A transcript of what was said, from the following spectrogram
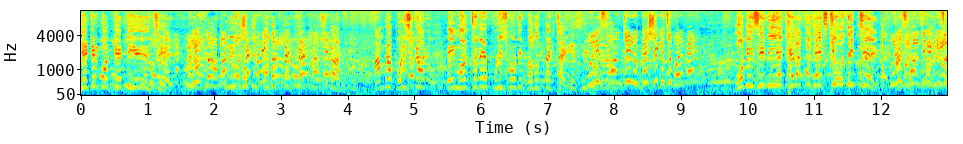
ডেটের পর ডেট দিয়ে দিচ্ছে। আমরা পদত্যাগ চাই। পরিষ্কার আমরা পরিষ্কার এই মঞ্চ থেকে পুলিশ মন্ত্রীর পদত্যাগ চাই। পুলিশ মন্ত্রীর উদ্দেশ্যে কিছু বলবেন? ওবিসি নিয়ে খেলা করতে এক্সকিউজ দিচ্ছে। পুলিশ মন্ত্রীকে কিছু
